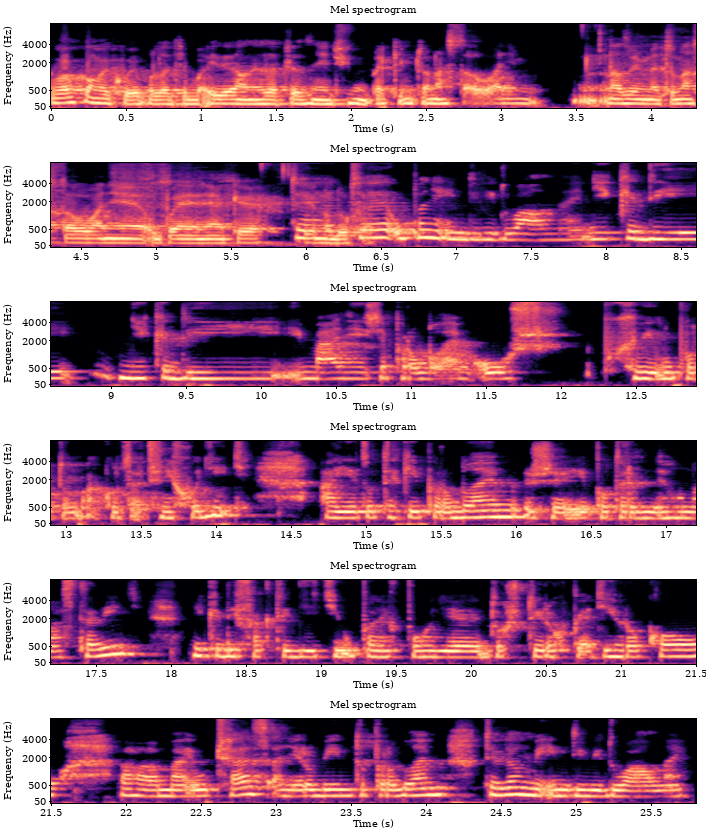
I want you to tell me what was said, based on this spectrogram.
v akom veku je podľa teba ideálne začať s niečím takýmto nastavovaním? Nazvime to nastavovanie úplne nejaké to je, jednoduché. To je úplne individuálne. Niekedy, niekedy má dieťa problém už chvíľu potom, ako začne chodiť a je to taký problém, že je potrebné ho nastaviť. Niekedy fakt tie deti úplne v pohode do 4-5 rokov majú čas a nerobí im to problém. To je veľmi individuálne.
